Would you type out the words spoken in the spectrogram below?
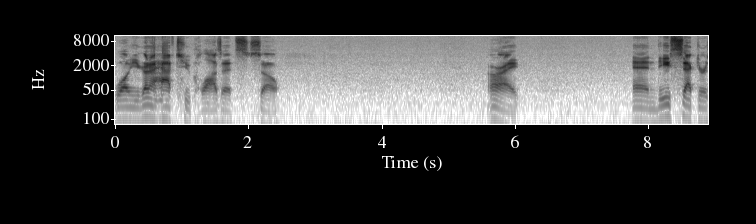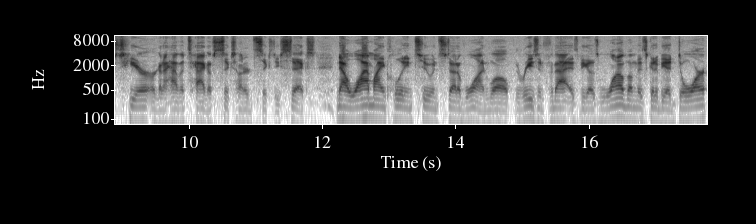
Well, you're going to have two closets, so... Alright. And these sectors here are going to have a tag of 666. Now, why am I including two instead of one? Well, the reason for that is because one of them is going to be a door,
